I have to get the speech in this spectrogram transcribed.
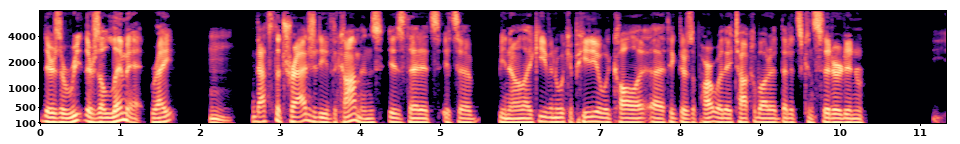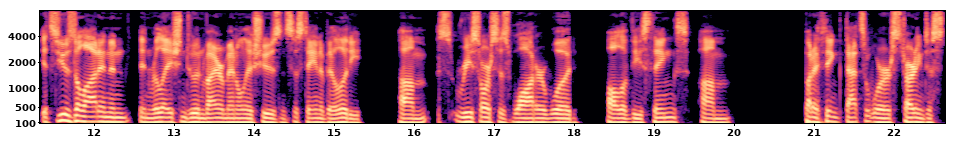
there's a re, there's a limit, right? Mm. That's the tragedy of the commons is that it's it's a you know like even Wikipedia would call it. I think there's a part where they talk about it that it's considered in it's used a lot in in, in relation to environmental issues and sustainability um resources water wood all of these things um but i think that's what we're starting to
